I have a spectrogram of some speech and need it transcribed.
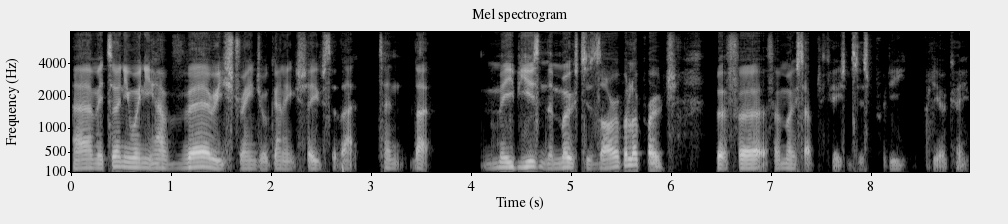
Um, it's only when you have very strange organic shapes that that, tend, that maybe isn't the most desirable approach, but for, for most applications it's pretty, pretty okay.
